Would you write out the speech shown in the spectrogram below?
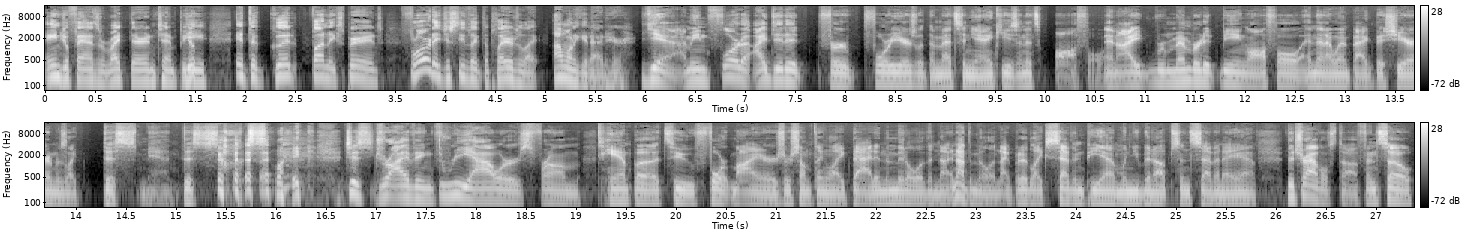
Angel fans are right there in Tempe. Yep. It's a good, fun experience. Florida just seems like the players are like, I want to get out of here. Yeah, I mean, Florida, I did it for four years with the Mets and Yankees, and it's awful. And I remembered it being awful, and then I went back this year and was like, this man, this sucks. like just driving three hours from Tampa to Fort Myers or something like that in the middle of the night. Not the middle of the night, but at like 7 p.m. when you've been up since 7 a.m. The travel stuff. And so,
